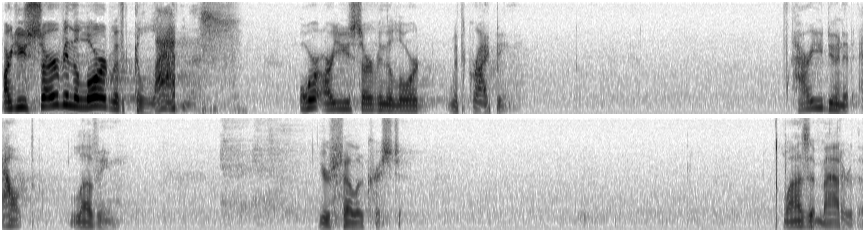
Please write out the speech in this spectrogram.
Are you serving the Lord with gladness? Or are you serving the Lord with griping? How are you doing it out loving your fellow Christian? Why does it matter, though?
